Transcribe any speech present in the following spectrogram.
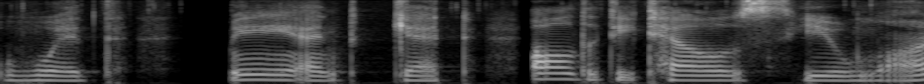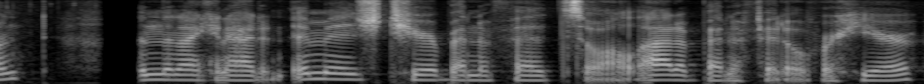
with me and get all the details you want. And then i can add an image to your benefit so i'll add a benefit over here.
